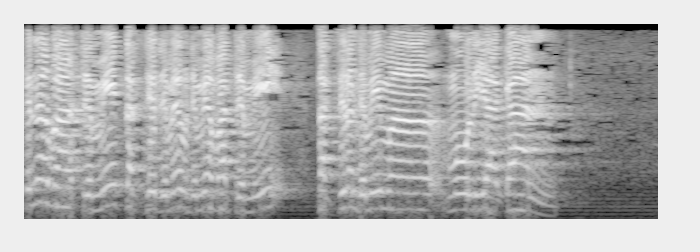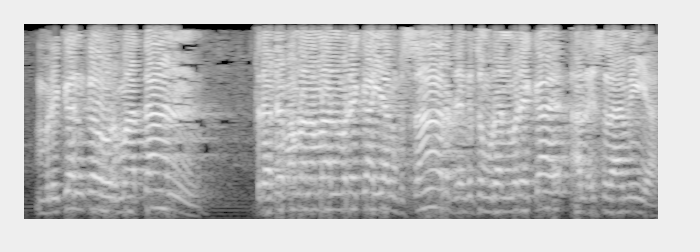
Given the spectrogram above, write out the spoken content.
Kenapa? Demi takdir, demi, demi apa? Demi takdiran, demi memuliakan, memberikan kehormatan terhadap amalan-amalan mereka yang besar dan kecemburuan mereka al-islamiyah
